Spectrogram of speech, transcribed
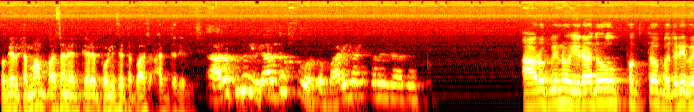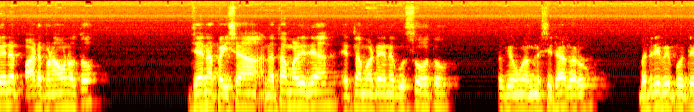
વગેરે તમામ પાસાને અત્યારે પોલીસે તપાસ હાથ ધરેલી છે. આરોપીનો ઈરાદો શું હતો? મારી નાખવાનો ઈરાદો. આરોપીનો ઈરાદો ફક્ત બદ્રીભાઈને પાઠ ભણાવવાનો હતો. જેના પૈસા નહોતા મળી રહ્યા, એટલા માટે એને ગુસ્સો હતો તો કે હું એમને સીધા કરું. બદ્રીભાઈ પોતે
